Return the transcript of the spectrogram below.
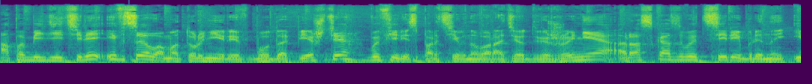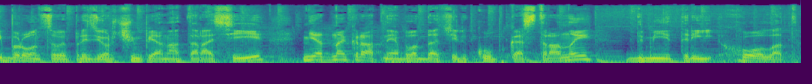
А победители и в целом о турнире в Будапеште в эфире спортивного радиодвижения рассказывает серебряный и бронзовый призер чемпионата России, неоднократный обладатель Кубка страны Дмитрий Холод.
